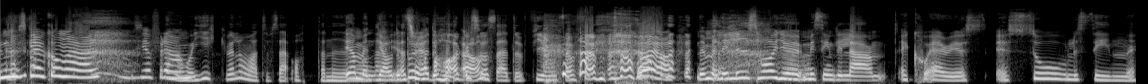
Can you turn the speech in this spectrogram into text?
nu ska jag komma här. Nu ska jag fram. hon gick väl när hon var typ 8-9 Ja, men månader. ja, då jag tror började hon- ja. så här typ 14-15. ja, ja. Nej, men Elise har ju Ja. med sin lilla Aquarius eh, sol, sin eh,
